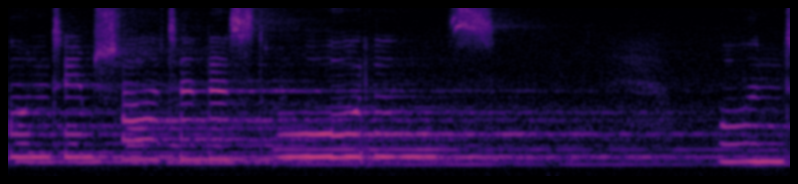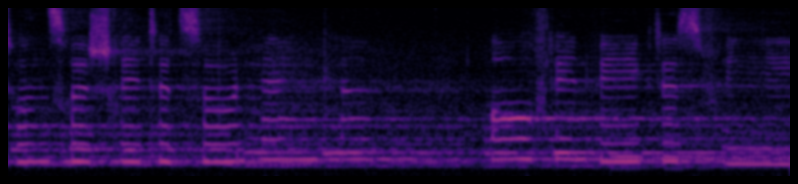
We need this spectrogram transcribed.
und im Schatten des Todes, und unsere Schritte zu lenken auf den Weg des Friedens.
